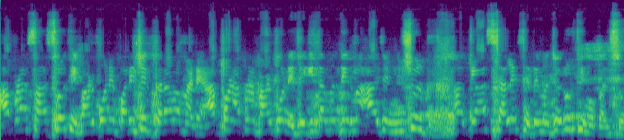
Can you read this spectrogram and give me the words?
આપણા શાસ્ત્રોથી બાળકોને પરિચિત કરાવવા માટે આપ પણ આપણા બાળકોને જે ગીતા મંદિરમાં આ જે નિશુલ્ક ક્લાસ ચાલે છે તેમાં જરૂરથી મોકલશો.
